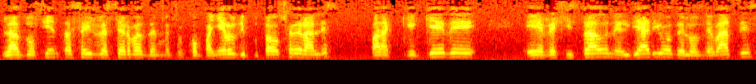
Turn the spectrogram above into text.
las 206 reservas de nuestros compañeros diputados federales para que quede eh, registrado en el diario de los debates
